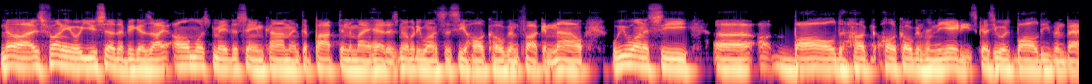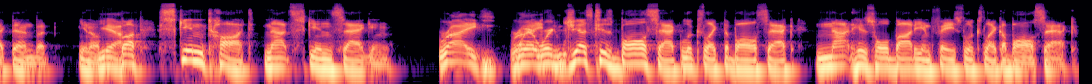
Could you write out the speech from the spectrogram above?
No, it's funny what you said that because I almost made the same comment that popped into my head. Is nobody wants to see Hulk Hogan fucking now? We want to see uh, bald Hulk, Hulk Hogan from the '80s because he was bald even back then. But you know, Yeah. buff, skin taut, not skin sagging. Right, Where, right. where just his ball sack looks like the ball sack, not his whole body and face looks like a ball sack.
